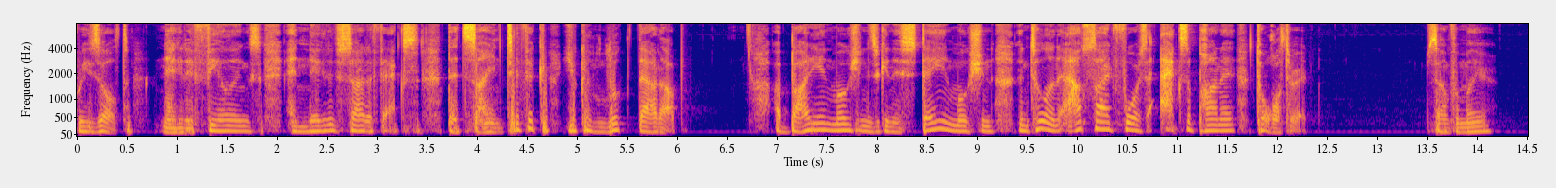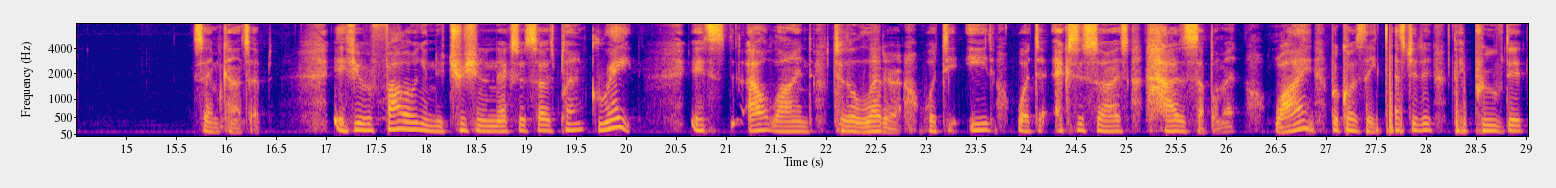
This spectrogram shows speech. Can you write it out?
result, negative feelings, and negative side effects. That's scientific. You can look that up. A body in motion is going to stay in motion until an outside force acts upon it to alter it. Sound familiar? Same concept. If you're following a nutrition and exercise plan, great. It's outlined to the letter what to eat, what to exercise, how to supplement. Why? Because they tested it, they proved it,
